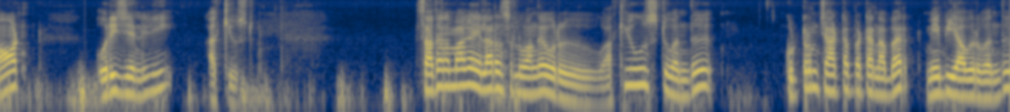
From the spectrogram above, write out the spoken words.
not originally accused சாதாரணமாக எல்லாரும் சொல்லுவாங்க ஒரு அக்யூஸ்ட் வந்து குற்றம் சாட்டப்பட்ட நபர் மேபி அவர் வந்து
